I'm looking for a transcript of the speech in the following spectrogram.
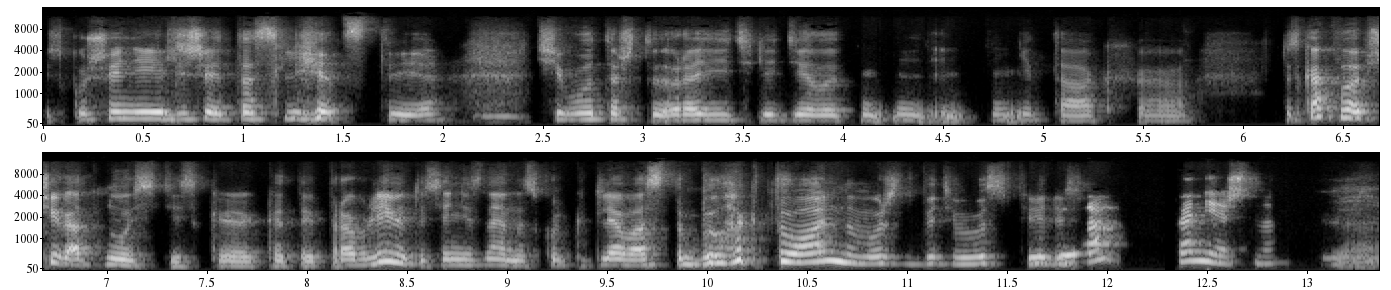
искушение или же это следствие чего-то, что родители делают не так? То есть как вы вообще относитесь к, к этой проблеме? То есть я не знаю, насколько для вас это было актуально, может быть, вы успели. Да, конечно. Да.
